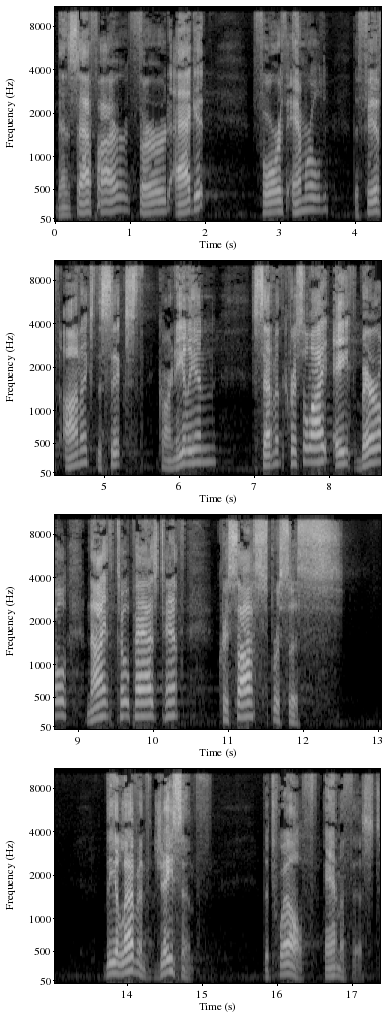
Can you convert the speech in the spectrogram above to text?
then sapphire, third agate, fourth emerald, the fifth onyx, the sixth carnelian, seventh chrysolite, eighth beryl, ninth topaz, tenth chrysoprasus, the eleventh jacinth, the twelfth amethyst.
